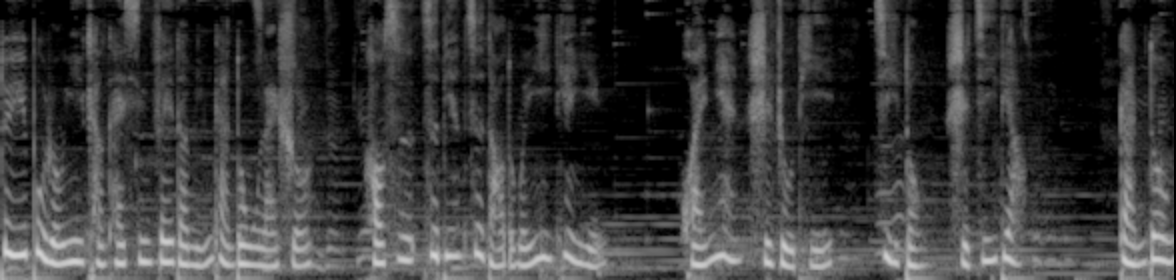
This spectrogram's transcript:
对于不容易敞开心扉的敏感动物来说，好似自编自导的文艺电影，怀念是主题，悸动是基调，感动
